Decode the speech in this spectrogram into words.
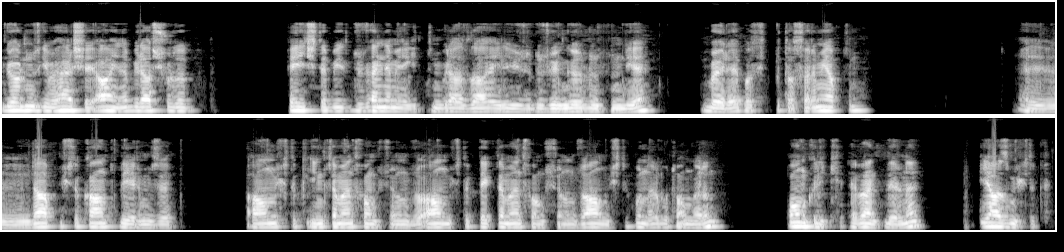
Gördüğünüz gibi her şey aynı. Biraz şurada page'de bir düzenlemeye gittim. Biraz daha eli yüzü düzgün görünsün diye. Böyle basit bir tasarım yaptım. Ee, ne yapmıştık? Count değerimizi almıştık. Increment fonksiyonumuzu almıştık. Decrement fonksiyonumuzu almıştık. Bunları butonların on click eventlerine yazmıştık.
